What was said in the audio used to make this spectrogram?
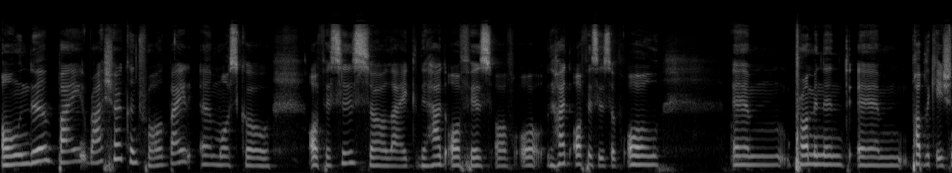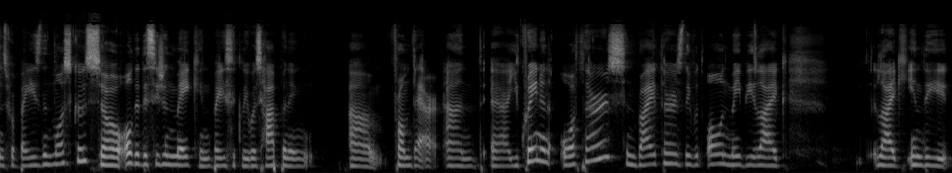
owned by Russia, controlled by uh, Moscow offices. So like the head office of all, the head offices of all um, prominent um, publications were based in Moscow. So all the decision making basically was happening um, from there. And uh, Ukrainian authors and writers, they would own maybe like like in the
